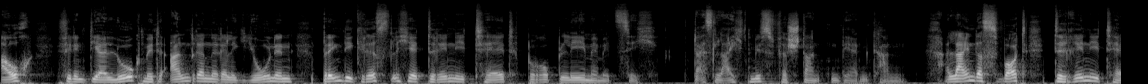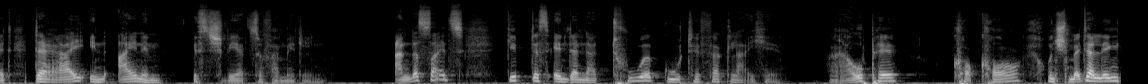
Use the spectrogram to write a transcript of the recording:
Auch für den Dialog mit anderen Religionen bringt die christliche Trinität Probleme mit sich, da es leicht missverstanden werden kann. Allein das Wort Trinität, drei in einem, ist schwer zu vermitteln. Andererseits gibt es in der Natur gute Vergleiche. Raupe, Kokon und Schmetterling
